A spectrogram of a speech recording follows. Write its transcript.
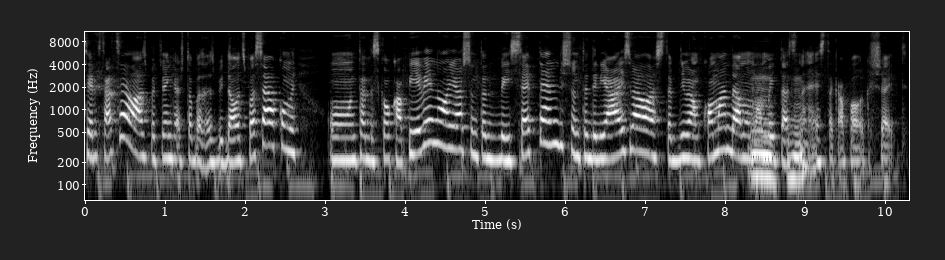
cirks atcēlās, bet vienkārši tāpēc bija daudz pasākumu. Un tad es kaut kā pievienojos, un tad bija septembris, un tad ir jāizvēlās starp divām komandām. Un man bija tāds, nē, es tā kā paliku šeit.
